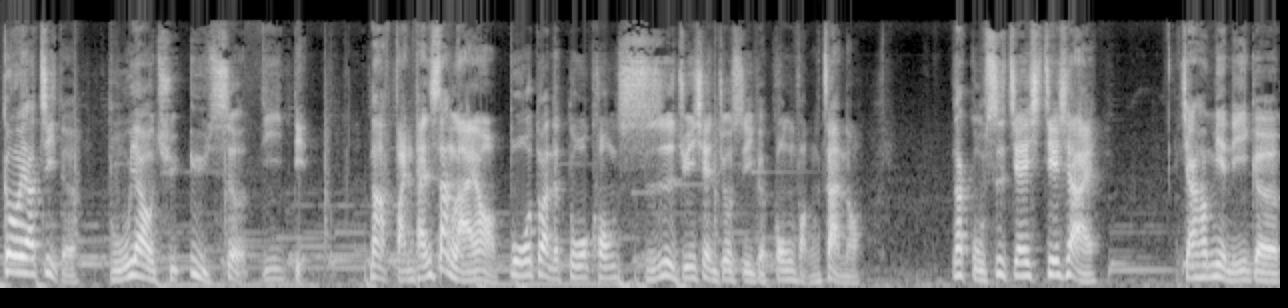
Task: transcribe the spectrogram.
各位要记得不要去预设低点。那反弹上来哦，波段的多空十日均线就是一个攻防战哦。那股市接接下来将要面临一个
